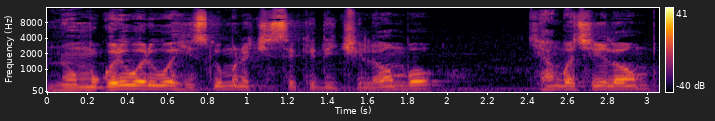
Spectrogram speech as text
ni umugore wari wahiswemo na Tshisekedi Chilombo cyangwa Chilombo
